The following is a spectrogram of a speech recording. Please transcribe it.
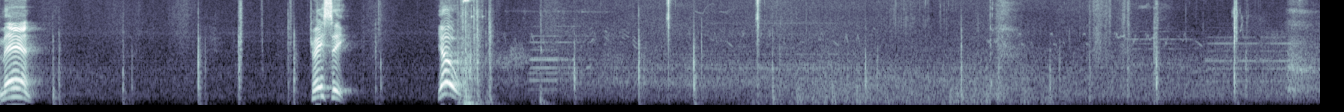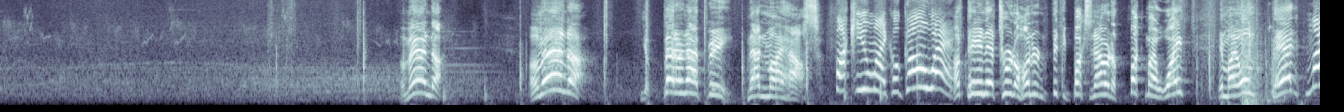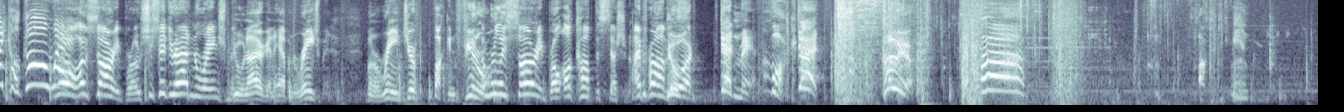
man. Tracy. Yo. Amanda! Amanda! You better not be! Not in my house. Fuck you, Michael. Go away. I'm paying that turd 150 bucks an hour to fuck my wife in my own bed? Michael, go away. No, I'm sorry, bro. She said you had an arrangement. You and I are gonna have an arrangement. I'm gonna arrange your fucking funeral. I'm really sorry, bro. I'll comp the session. I promise. You are dead, man. Fuck. Dead! Come here! Ah! Fuck, man.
